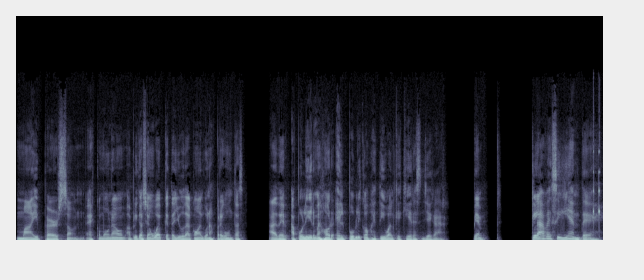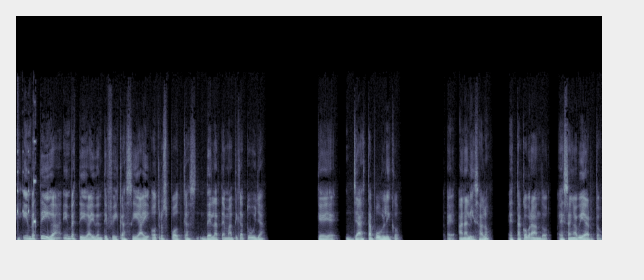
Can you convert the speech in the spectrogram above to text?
My Person. Es como una aplicación web que te ayuda con algunas preguntas a, pulir mejor el público objetivo al que quieres llegar. Bien. Clave siguiente, investiga, investiga, identifica si hay otros podcasts de la temática tuya que ya está público, eh, analízalo. Está cobrando, es en abierto,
